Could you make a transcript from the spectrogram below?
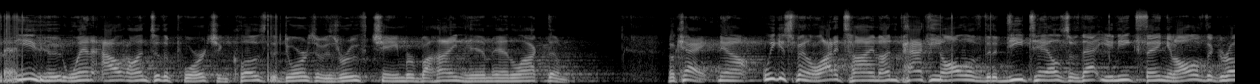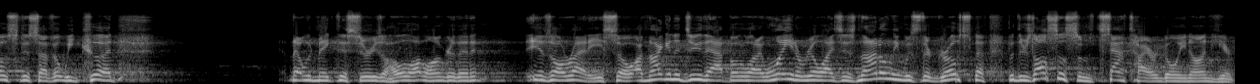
Then Ehud went out onto the porch and closed the doors of his roof chamber behind him and locked them. Okay, now we could spend a lot of time unpacking all of the details of that unique thing and all of the grossness of it. We could. That would make this series a whole lot longer than it is already. So I'm not going to do that. But what I want you to realize is not only was there gross stuff, but there's also some satire going on here.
